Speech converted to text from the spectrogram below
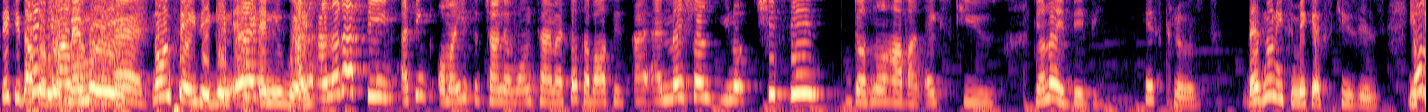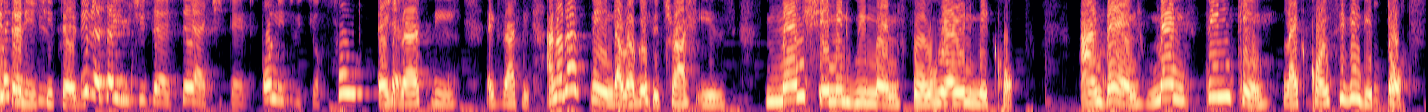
take it out take of it your out memory. head. don't say it again like- anywhere. another thing i think on my youtube channel one time i talked about it I, I mentioned you know cheating does not have an excuse you're not a baby it's closed. There's no need to make excuses. You Don't cheated, you cheated. if they say you cheated say i cheated own it with your full chest. Exactly, exactly. Another thing that we're going to trash is men shaming women for wearing makeup. And then men thinking, like conceiving the thoughts,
